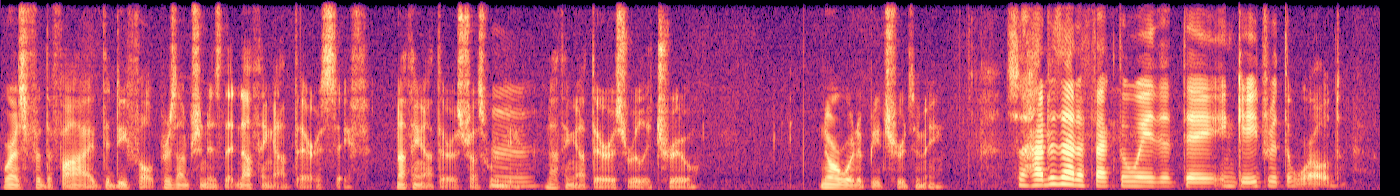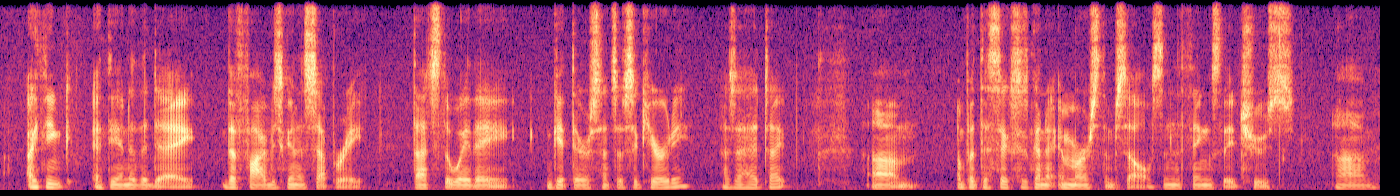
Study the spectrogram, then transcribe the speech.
Whereas for the five, the default presumption is that nothing out there is safe. Nothing out there is trustworthy. Mm. Nothing out there is really true. Nor would it be true to me. So how does that affect the way that they engage with the world? I think at the end of the day, the five is going to separate. That's the way they get their sense of security as a head type. Um, but the six is going to immerse themselves in the things they choose um,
